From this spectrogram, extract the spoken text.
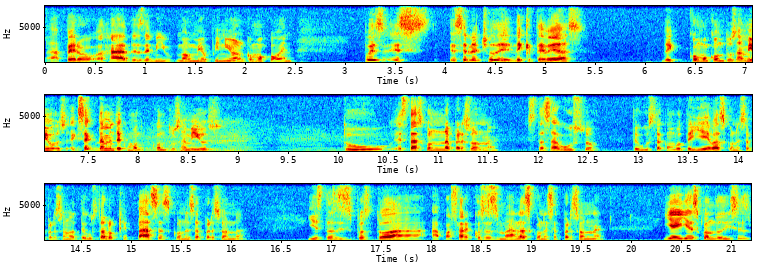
ah, pero, ajá, desde mi, mi opinión como joven, pues es, es el hecho de, de que te veas, de como con tus amigos, exactamente como con tus amigos. Tú estás con una persona, estás a gusto, te gusta cómo te llevas con esa persona, te gusta lo que pasas con esa persona y estás dispuesto a, a pasar cosas malas con esa persona. Y ahí es cuando dices,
